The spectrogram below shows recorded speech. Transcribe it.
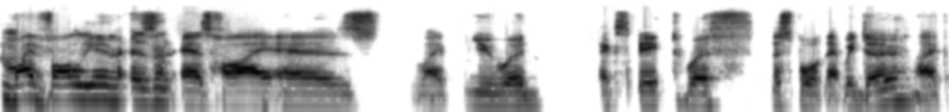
my volume isn't as high as like you would expect with the sport that we do. Like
